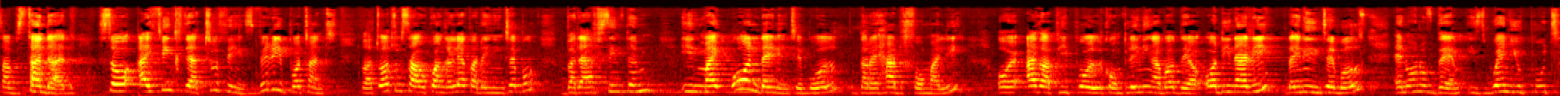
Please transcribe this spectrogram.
substandard so i think there are two things very important that watu saa kuangalia kwa dining table but i've seen them in my own dining table that i had formerly or other people complaining about their ordinary dining tables. And one of them is when you put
